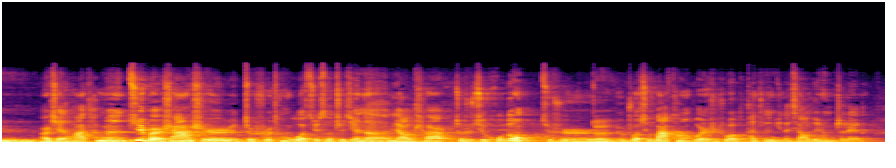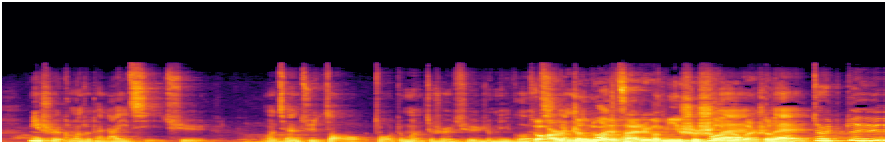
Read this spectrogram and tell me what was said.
嗯，而且的话，他们剧本杀是就是通过角色之间的聊天儿，就是去互动，就是比如说去挖坑，或者是说探听你的消息什么之类的。密室可能就大家一起去往前去走，走这么就是去这么一个就还是体验的针对过程在这个密室设置本身。对对，就是对于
